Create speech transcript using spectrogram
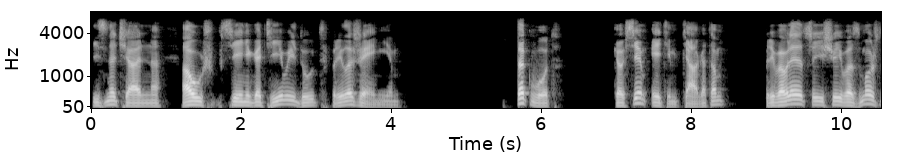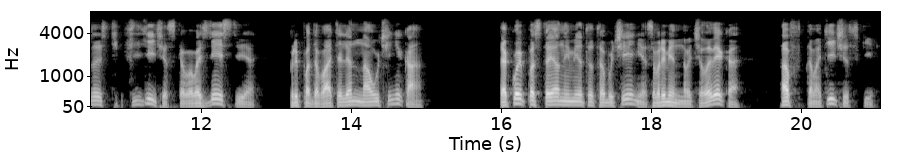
изначально, а уж все негативы идут приложением. Так вот, ко всем этим тяготам прибавляется еще и возможность физического воздействия преподавателя на ученика. Такой постоянный метод обучения современного человека автоматически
